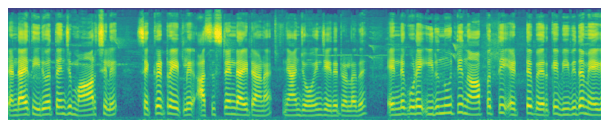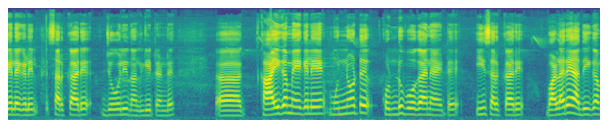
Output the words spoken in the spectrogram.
രണ്ടായിരത്തി ഇരുപത്തഞ്ച് മാർച്ചിൽ സെക്രട്ടേറിയറ്റിൽ അസിസ്റ്റന്റായിട്ടാണ് ഞാൻ ജോയിൻ ചെയ്തിട്ടുള്ളത്. എന്റെ കൂടെ ഇരുന്നൂറ്റി നാൽപ്പത്തി എട്ട് പേർക്ക് വിവിധ മേഖലകളിൽ സർക്കാർ ജോലി നൽകിയിട്ടുണ്ട്. കായിക മേഖലയെ മുന്നോട്ട് കൊണ്ടുപോകാനായിട്ട് ഈ സർക്കാർ വളരെയധികം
